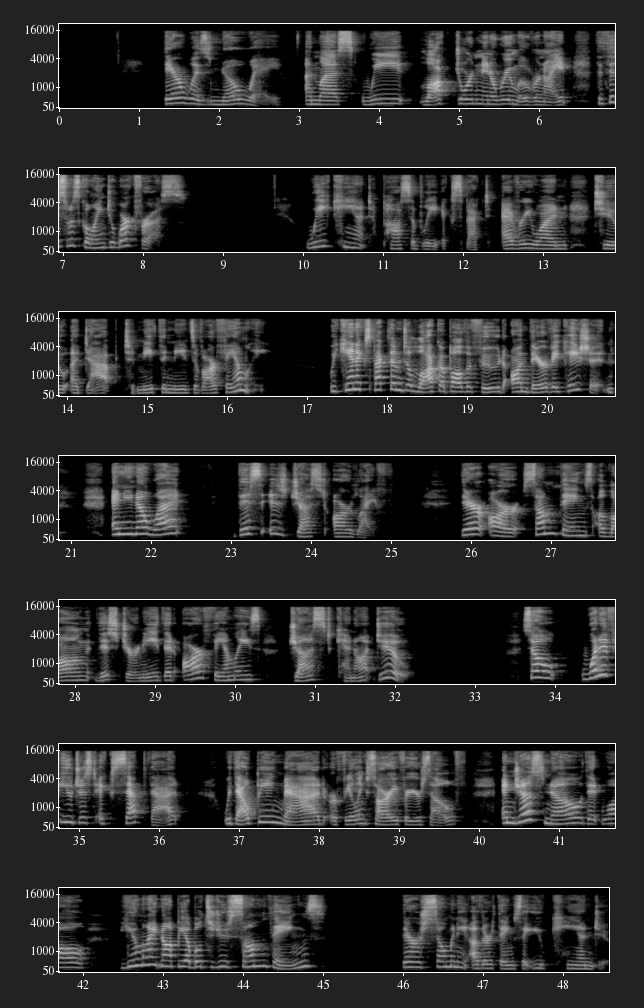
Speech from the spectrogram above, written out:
There was no way, unless we locked Jordan in a room overnight, that this was going to work for us. We can't possibly expect everyone to adapt to meet the needs of our family. We can't expect them to lock up all the food on their vacation. And you know what? This is just our life. There are some things along this journey that our families just cannot do. So, what if you just accept that without being mad or feeling sorry for yourself and just know that while you might not be able to do some things, there are so many other things that you can do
